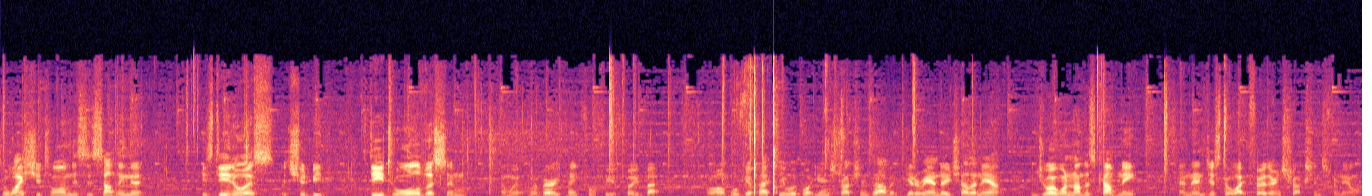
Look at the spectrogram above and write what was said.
to waste your time. This is something that is dear to us. It should be dear to all of us, and, and we're, we're very thankful for your feedback. All right, we'll get back to you with what your instructions are, but get around each other now. Enjoy one another's company, and then just await further instructions from now on.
